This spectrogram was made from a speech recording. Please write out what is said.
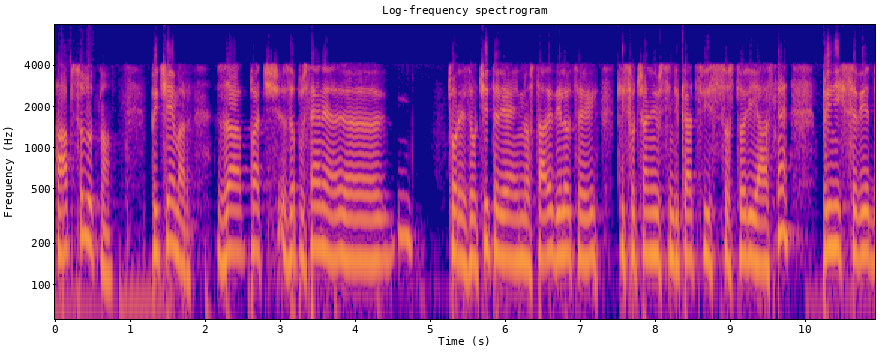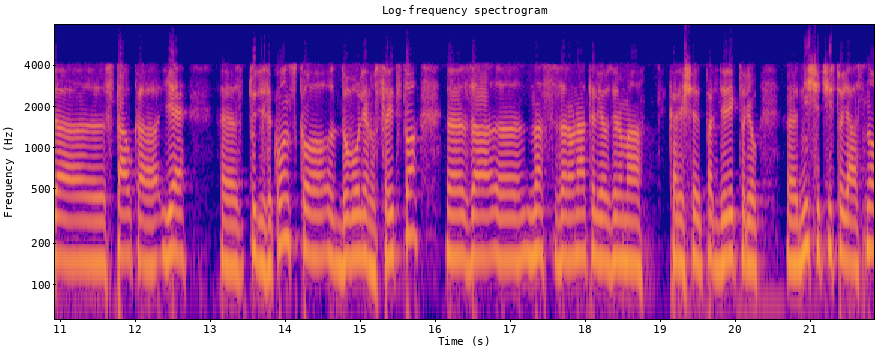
Absolutno. Pričemer za pač zaposlene. Torej za učitelje in ostale delavce, ki so člani v sindikat SWIS, so stvari jasne. Pri njih seveda stavka je eh, tudi zakonsko dovoljeno sredstvo eh, za eh, nas, za ravnatelje oziroma kar je še pač direktorjev, ni še čisto jasno,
